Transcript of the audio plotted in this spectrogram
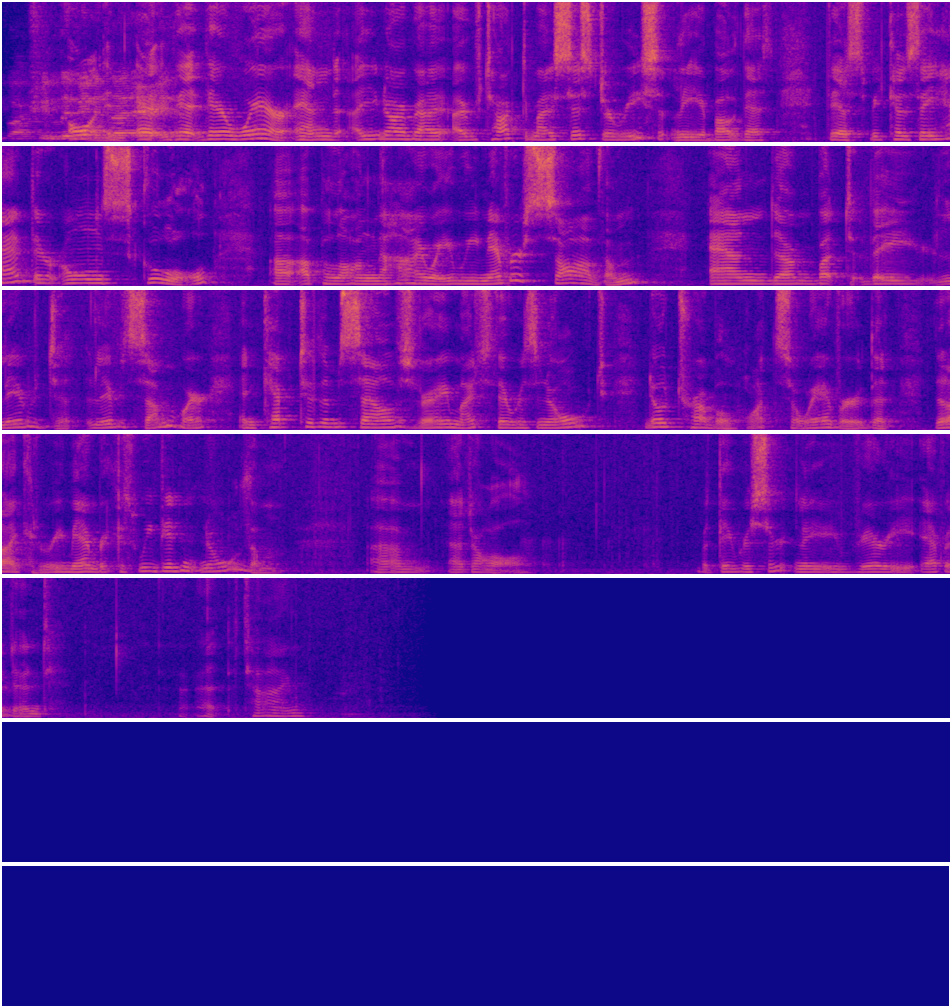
People actually living Oh, in uh, that area? they're- they're and uh, you know, I've, I've talked to my sister recently about this, this because they had their own school uh, up along the highway. We never saw them, and um, but they lived lived somewhere and kept to themselves very much. There was no no trouble whatsoever that that I can remember because we didn't know them um, at all. But they were certainly very evident at the time.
